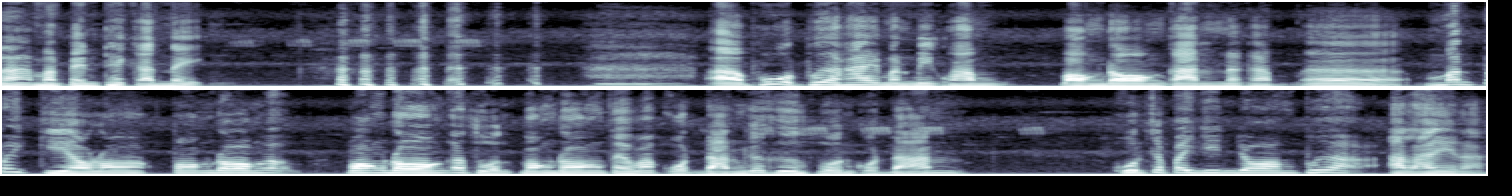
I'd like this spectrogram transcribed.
นะ มันเป็นเทคนิคอ่าพูดเพื่อให้มันมีความปองดองกันนะครับ เออ มันไม่เกี่ยวหรอก ปองดองก็ปองดองก็ส่วนปองดอง แต่ว่ากดดันก็คือส่วนกดดัน คุณจะไปยินยอมเพื่ออะไรล่ะ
